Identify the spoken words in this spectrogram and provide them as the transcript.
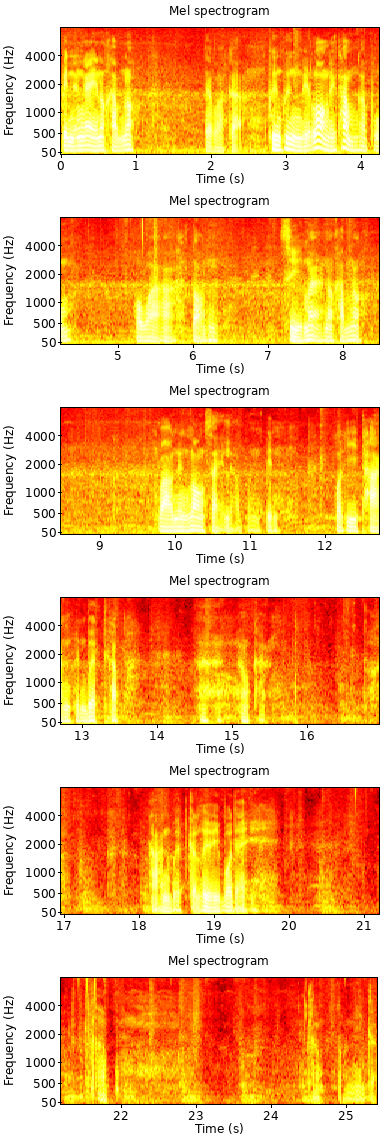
เป็นยังไงเนาะครับเนาะแต่ว่าก็เพึ่งพึ่งได้ลองได้ทำครับ ผม เพราะว่าตอนสื่อมาเนาะครับเนาะวาวหนึ่งลองใส่แล้วมันเป็นพอดีทานเพิ่นเบิดครับเอากะทานเบิดก็เลยบ่ได้ครับ ครับ ต อนนี้ก็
